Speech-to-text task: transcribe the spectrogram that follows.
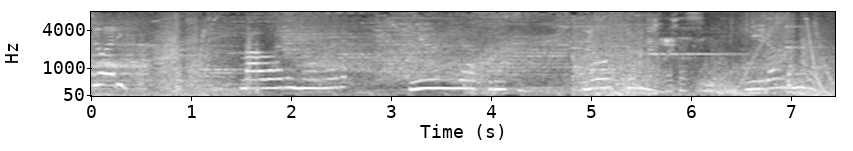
チュアリ回れ回れニューイヤープレゼントもう一人の私ミラーミラー好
